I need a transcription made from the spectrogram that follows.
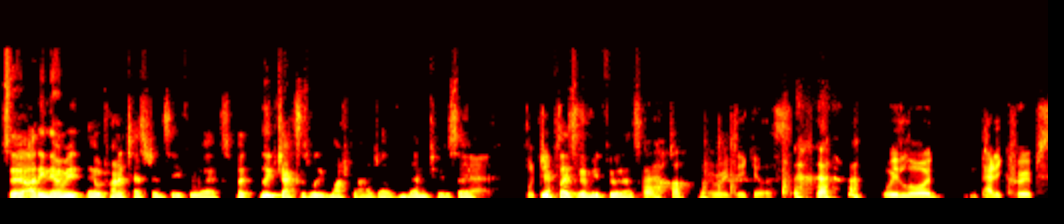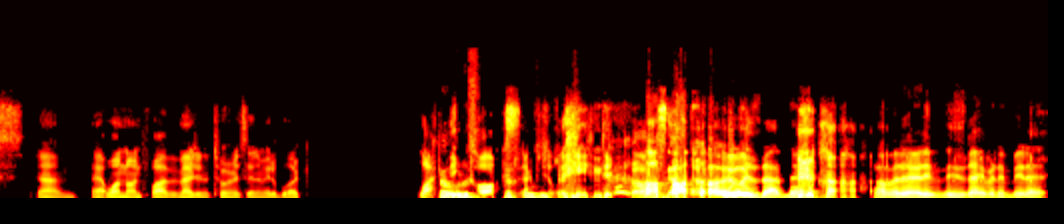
So Yeah. I think they were they were trying to test it and see if it works. But Luke Jackson's really much more agile than them too. So yeah. Luke he Jackson's plays like a midfielder. That's good. ridiculous. We lured Paddy Cripps um, at 195. Imagine a 200 centimeter bloke. Like Oh, Nick what is- Cox, how tall actually. Nick Cox. Who is that man? I haven't heard him, his name in a minute.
